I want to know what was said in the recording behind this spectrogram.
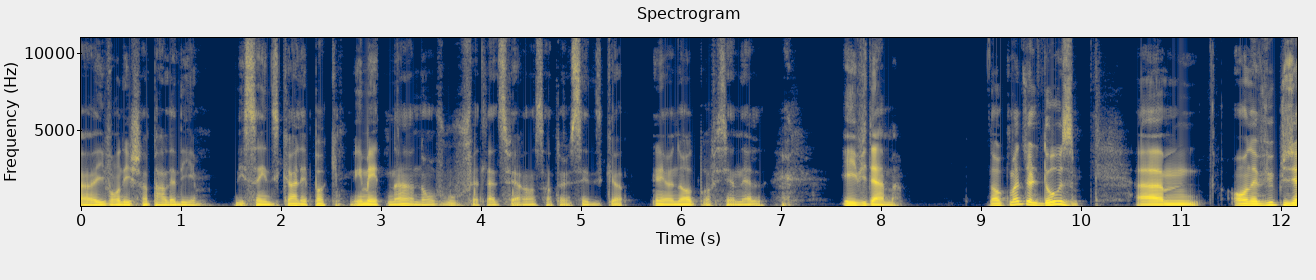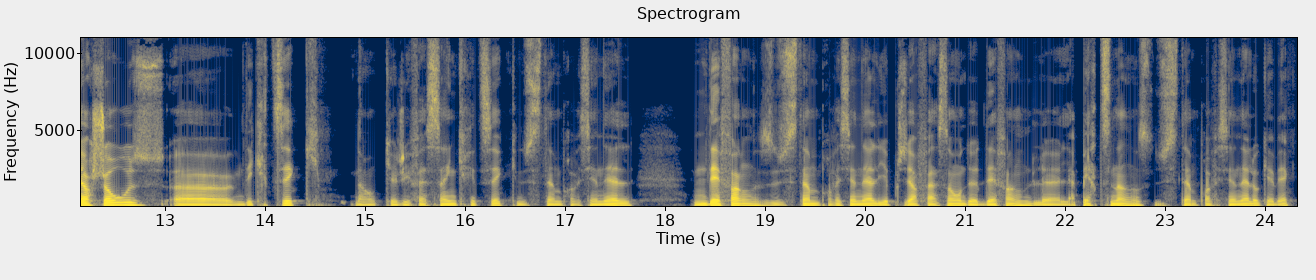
Euh, Yvon Deschamps parlait des, les syndicats à l'époque. Et maintenant, non, vous, vous faites la différence entre un syndicat et un ordre professionnel, évidemment. Donc, module 12, euh, on a vu plusieurs choses, euh, des critiques. Donc, j'ai fait cinq critiques du système professionnel, une défense du système professionnel. Il y a plusieurs façons de défendre la pertinence du système professionnel au Québec.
